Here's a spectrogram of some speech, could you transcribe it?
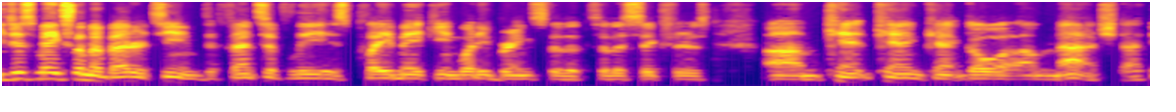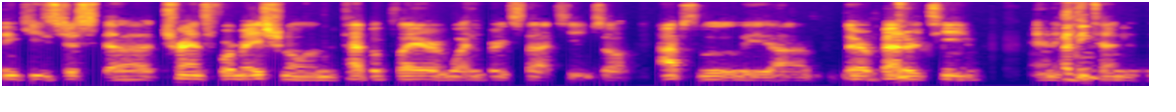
he just makes them a better team defensively. His playmaking, what he brings to the to the Sixers, um, can't can can't go unmatched. I think he's just uh, transformational in the type of player and what he brings to that team. So absolutely, uh, they're a better team and a contender. Think-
